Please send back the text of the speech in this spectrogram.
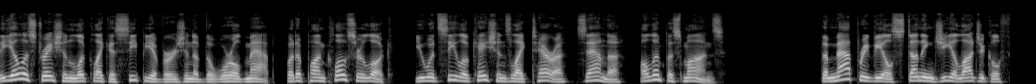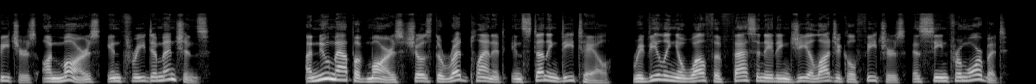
the illustration looked like a sepia version of the world map, but upon closer look, you would see locations like Terra, Xanthe, Olympus Mons. The map reveals stunning geological features on Mars in three dimensions. A new map of Mars shows the red planet in stunning detail, revealing a wealth of fascinating geological features as seen from orbit.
